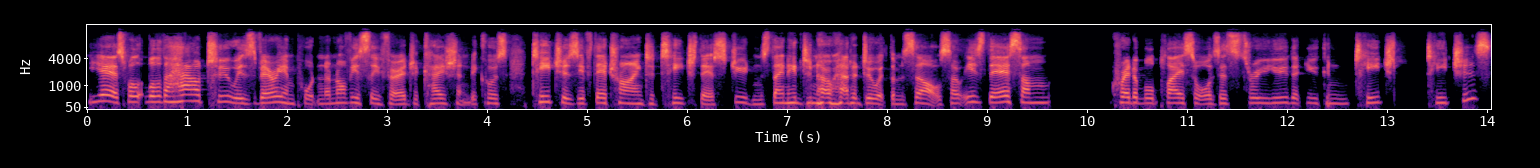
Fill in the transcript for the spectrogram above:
Yes, well, well, the how to is very important, and obviously for education, because teachers, if they're trying to teach their students, they need to know how to do it themselves. So, is there some credible place, or is it through you that you can teach teachers?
